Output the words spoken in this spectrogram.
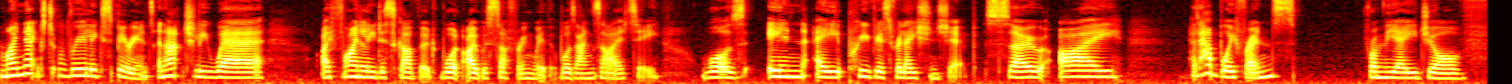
My next real experience, and actually where I finally discovered what I was suffering with was anxiety, was in a previous relationship. So I had had boyfriends from the age of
